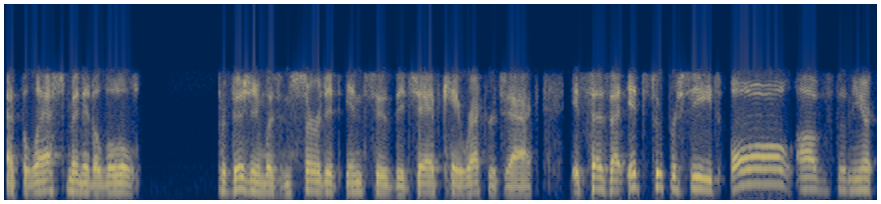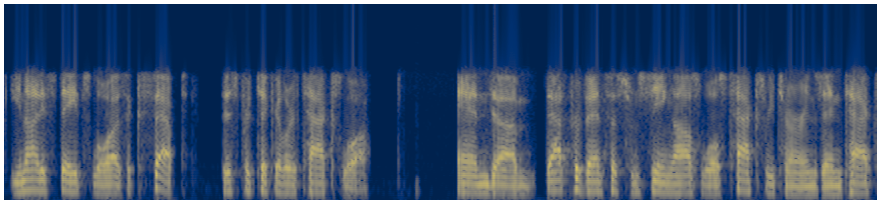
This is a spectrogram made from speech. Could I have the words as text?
at the last minute a little provision was inserted into the JFK Records Act. It says that it supersedes all of the New York United States laws except this particular tax law. And um, that prevents us from seeing Oswald's tax returns and tax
